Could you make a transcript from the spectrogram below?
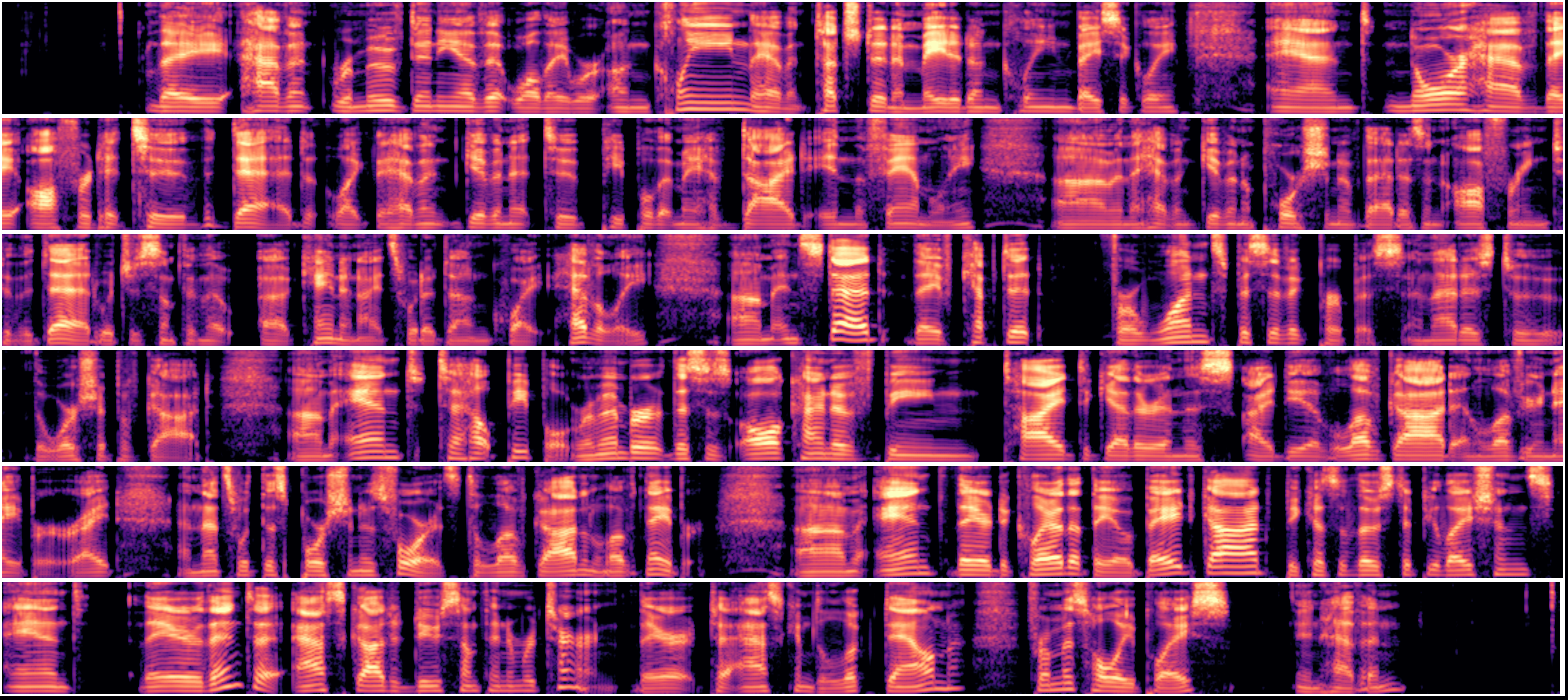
they haven't removed any of it while they were unclean. They haven't touched it and made it unclean, basically. And nor have they offered it to the dead. Like they haven't given it to people that may have died in the family. Um, and they haven't given a portion of that as an offering to the dead, which is something that uh, Canaanites would have done quite heavily. Um, instead, they've kept it for one specific purpose, and that is to the worship of God um, and to help people. Remember, this is all kind of being tied together in this idea of love God and love your neighbor, right? And that's what this portion is for. It's to love God and love neighbor. Um, and they are declare that they obeyed God because of those stipulations, and they are then to ask God to do something in return. They're to ask Him to look down from His holy place in heaven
